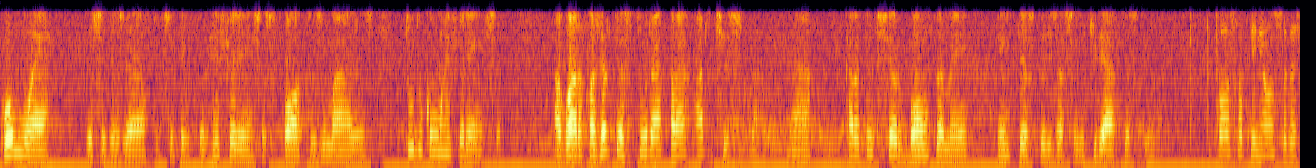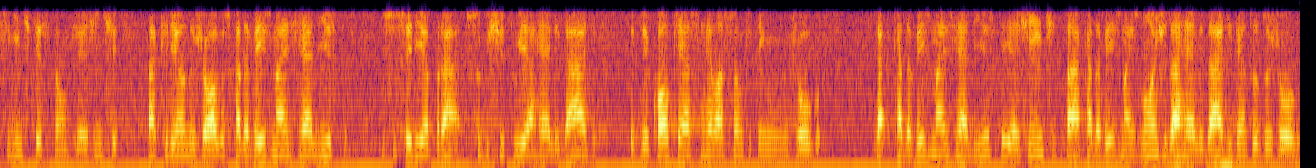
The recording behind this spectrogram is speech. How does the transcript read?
como é esse deserto, você tem que ter referências, fotos, imagens, tudo como referência. Agora, fazer textura é para artista. Né? O cara tem que ser bom também em texturização, em criar textura. Qual a sua opinião sobre a seguinte questão, que a gente está criando jogos cada vez mais realistas. Isso seria para substituir a realidade? Quer dizer, qual que é essa relação que tem um jogo cada vez mais realista e a gente está cada vez mais longe da realidade dentro do jogo?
